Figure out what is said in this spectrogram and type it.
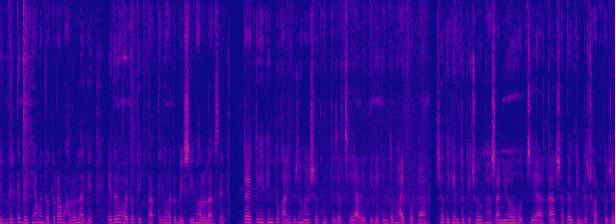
এদেরকে দেখে আমার যতটা ভালো লাগে, এদেরও হয়তো ঠিক তার থেকে হয়তো বেশিই ভালো লাগছে। তো একদিকে কিন্তু কালী পূজা মানুষে ঘুরতে যাচ্ছে, আর একদিকে কিন্তু ভাইফোঁটা। সাথে কিন্তু কিছু ভাষা নিয়েও হচ্ছে, আর তার সাথেও কিন্তু ছট পূজা।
